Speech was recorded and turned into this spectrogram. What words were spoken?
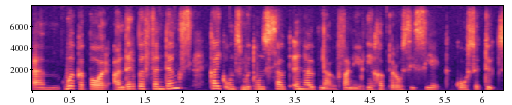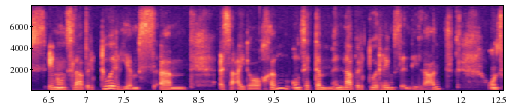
um ook 'n paar ander bevindinge. Kyk, ons moet ons soutinhoud nou van hierdie geprosesseerde kosse toets en ons laboratoriums um is 'n uitdaging. Ons het te min laboratoriums in die land. Ons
